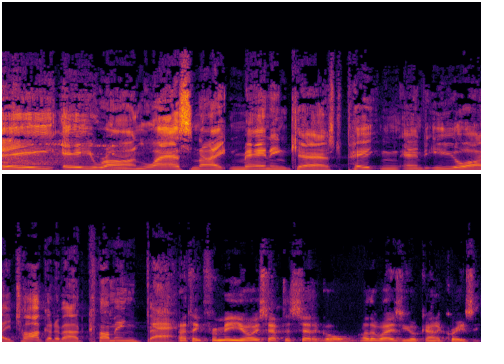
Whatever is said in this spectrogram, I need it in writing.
A. Aaron last night, Manning cast, Peyton and Eli talking about coming back. I think for me, you always have to set a goal. Otherwise, you go kind of crazy.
